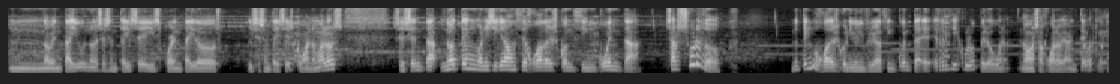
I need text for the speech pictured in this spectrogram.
Mm, 91, 66, 42 y 66 como anómalos. 60. No tengo ni siquiera 11 jugadores con 50. Es absurdo. No tengo jugadores con nivel inferior a 50. Es, ridículo, pero bueno. No vamos a jugar, obviamente, porque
